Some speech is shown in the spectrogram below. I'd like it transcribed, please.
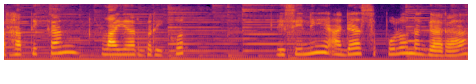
Perhatikan layar berikut. Di sini ada 10 negara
